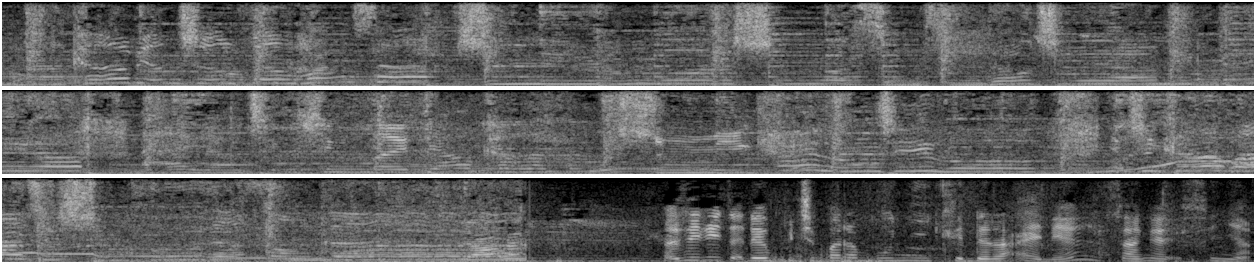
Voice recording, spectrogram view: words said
那刻变成粉红色，是你让我的生活从此都只要你配合，爱要精心来雕刻，我是米开朗基罗，用心刻画最幸福的风格。 Kat sini tak ada pencemaran bunyi kenderaan ya Sangat senyap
